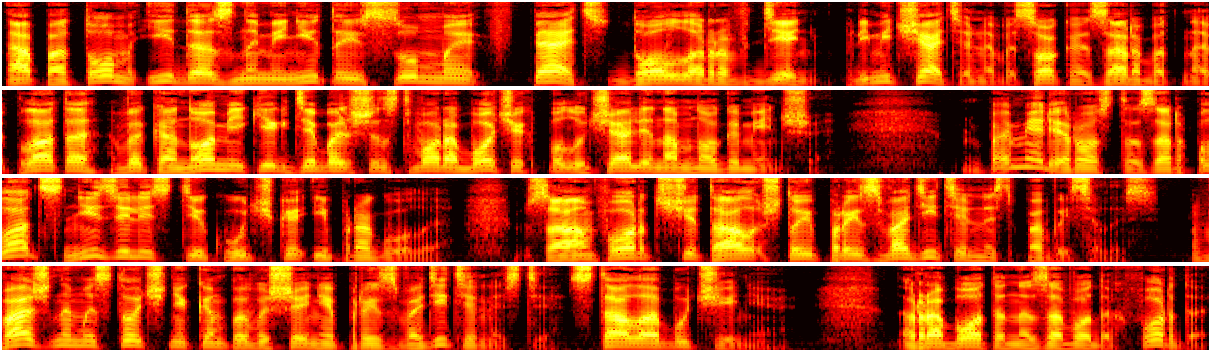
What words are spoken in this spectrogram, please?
а потом и до знаменитой суммы в 5 долларов в день. Примечательно высокая заработная плата в экономике, где большинство рабочих получали намного меньше. По мере роста зарплат снизились текучка и прогулы. Сам Форд считал, что и производительность повысилась. Важным источником повышения производительности стало обучение. Работа на заводах Форда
